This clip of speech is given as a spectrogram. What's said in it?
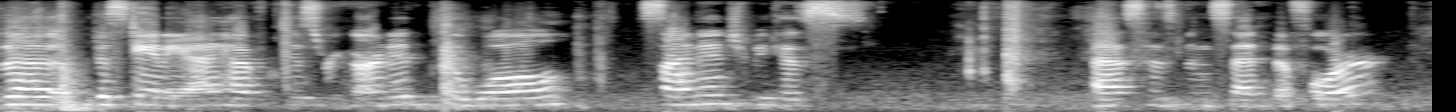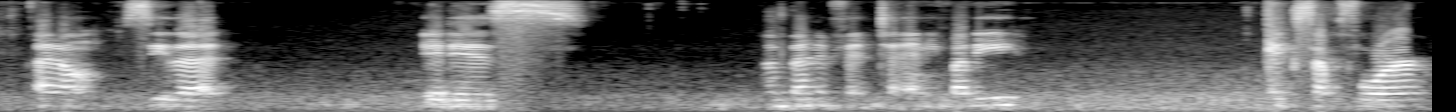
the, the standing, I have disregarded the wall signage because as has been said before, I don't see that it is a benefit to anybody except for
